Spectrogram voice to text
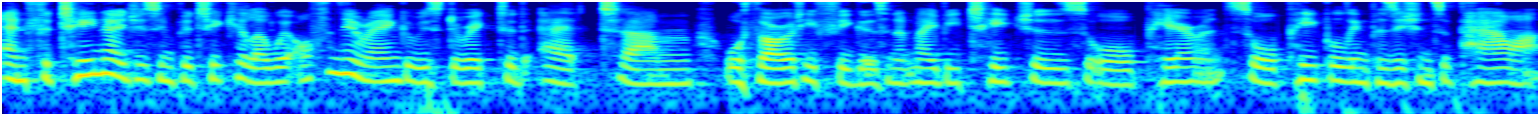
And for teenagers in particular, where often their anger is directed at um, authority figures, and it may be teachers or parents or people in positions of power,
